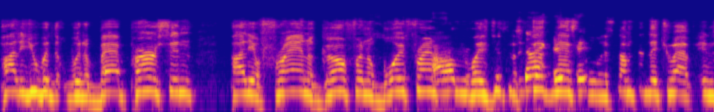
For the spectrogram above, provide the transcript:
probably you with with a bad person probably a friend, a girlfriend, a boyfriend, um, or it's just a nah, sickness, it, it, or it's something that you have in.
